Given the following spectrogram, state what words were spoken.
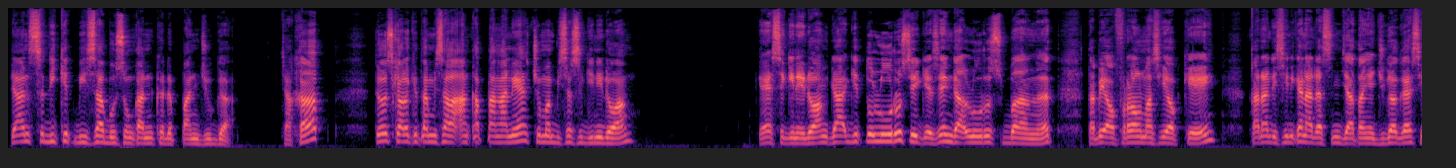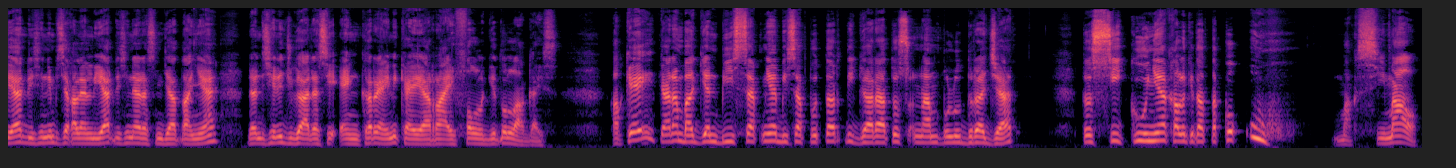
Dan sedikit bisa busungkan ke depan juga. Cakep. Terus kalau kita misalnya angkat tangannya cuma bisa segini doang. Oke, segini doang. Gak gitu lurus ya guys ya, nggak lurus banget. Tapi overall masih oke. Okay. Karena di sini kan ada senjatanya juga guys ya. Di sini bisa kalian lihat, di sini ada senjatanya. Dan di sini juga ada si anchor ya. Ini kayak rifle gitu lah guys. Oke, okay, sekarang bagian bicepnya bisa putar 360 derajat. Terus sikunya kalau kita tekuk, uh, maksimal.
